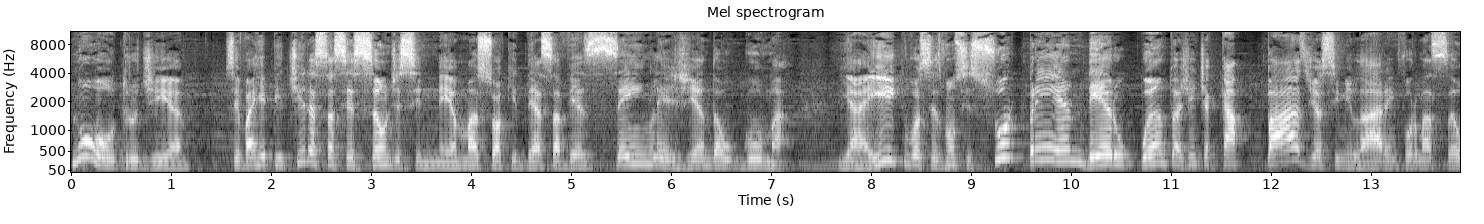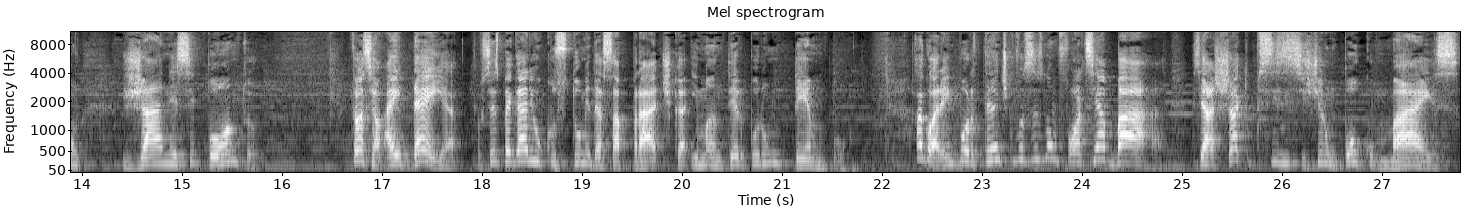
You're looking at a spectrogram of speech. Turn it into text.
No outro dia, você vai repetir essa sessão de cinema, só que dessa vez sem legenda alguma. E aí que vocês vão se surpreender o quanto a gente é capaz de assimilar a informação já nesse ponto. Então, assim, ó, a ideia é vocês pegarem o costume dessa prática e manter por um tempo. Agora, é importante que vocês não forcem a barra. Se achar que precisa insistir um pouco mais,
